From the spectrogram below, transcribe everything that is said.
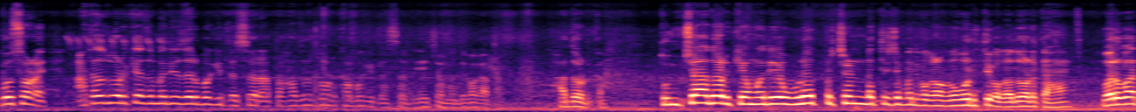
गोसवड आहे. आता दोडक्याच्या मध्ये जर बघितलं सर आता हा जर दोडका बघितला सर याच्यामध्ये बघा आता. हा दोडका. तुमच्या दोडक्यामध्ये एवढं प्रचंड त्याच्यामध्ये बघा वरती बघा दोडका आहे. बरोबर?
